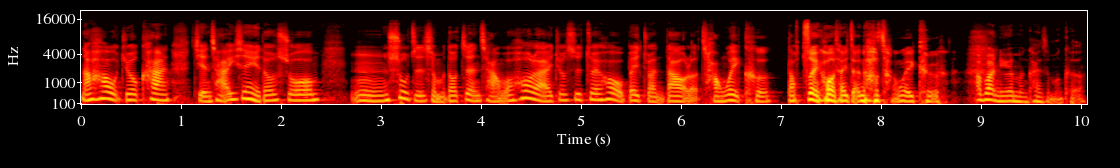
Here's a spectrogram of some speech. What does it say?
然后我就看检查，医生也都说，嗯，数值什么都正常。我后来就是最后被转到了肠胃科，到最后才转到肠胃科。啊，不然你原本看什么科？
